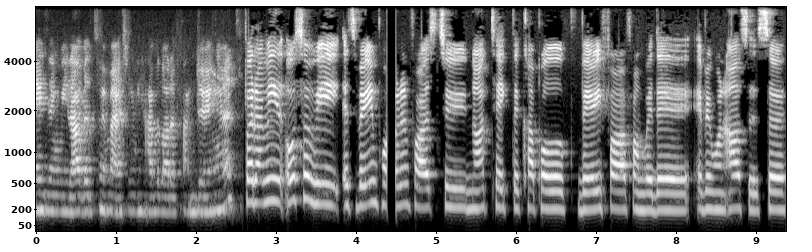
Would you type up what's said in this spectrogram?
Not amazing. We love it so much and we have a lot of fun doing it. But I mean, also we, it's very important for us to not take the couple very far from where they, everyone else is. So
